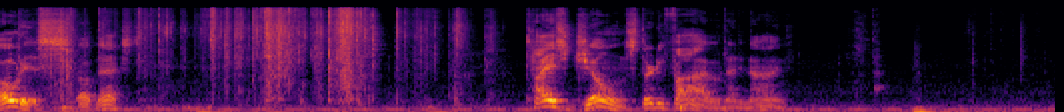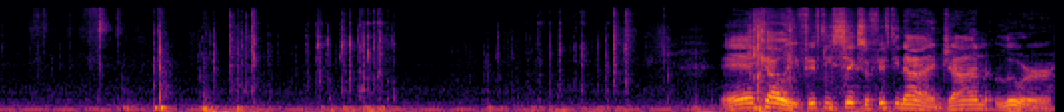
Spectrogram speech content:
Otis up next. Tyus Jones, 35 of 99. And Kelly, 56 of 59, Jon Leuer.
